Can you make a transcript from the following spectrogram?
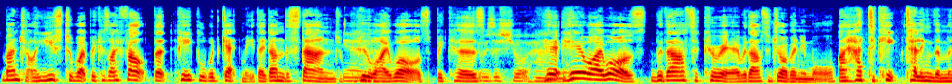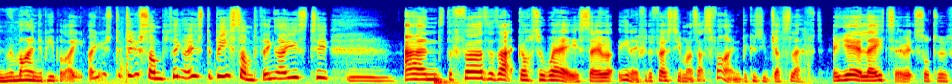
mantra. I used to work because I felt that people would get me. They'd understand yeah. who I was because it was a shorthand. Here, here, I was without a career, without a job anymore. I had to keep telling them and reminding people I, I used to do something, I used to be something, I used to. Mm. And the further that got away, so, you know, for the first few months, that's fine because you've just left. A year later, it's sort of,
